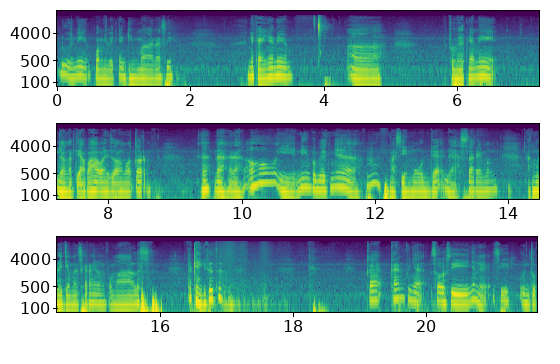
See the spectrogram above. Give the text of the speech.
Aduh ini pemiliknya gimana sih? Ini kayaknya nih uh, pemiliknya nih nggak ngerti apa-apa nih soal motor Nah, nah, oh ini pemiliknya. Hmm, masih muda. Dasar emang. Anak muda zaman sekarang emang pemalas. Nah, kayak gitu tuh. Kayak kalian punya solusinya nggak sih untuk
